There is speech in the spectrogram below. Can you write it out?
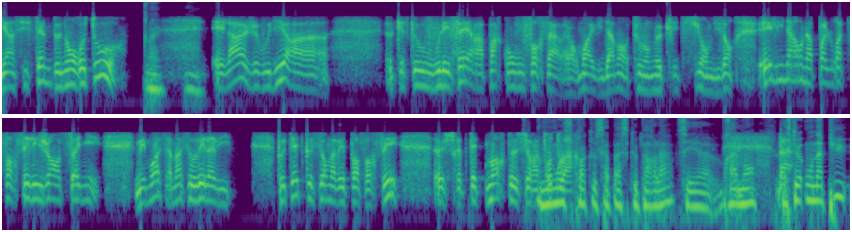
il y a un système de non-retour. Et là, je vais vous dire, euh, qu'est-ce que vous voulez faire à part qu'on vous force à... Alors moi, évidemment, tout le monde me crie dessus en me disant, Elina, on n'a pas le droit de forcer les gens à se soigner. Mais moi, ça m'a sauvé la vie. Peut-être que si on m'avait pas forcé, euh, je serais peut-être morte sur un Mais moi, je trottoir. crois que ça passe que par là. C'est euh, vraiment. Bah, Parce qu'on a pu.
